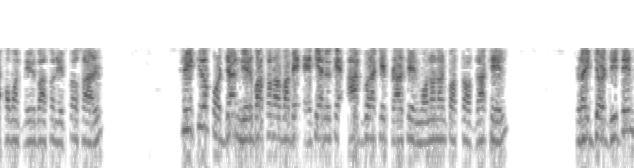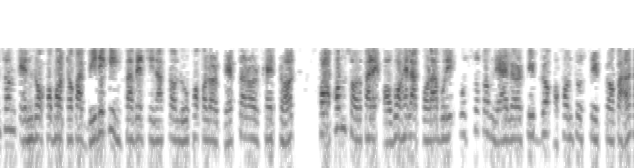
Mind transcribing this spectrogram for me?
অসমত নিৰ্বাচনী প্ৰচাৰ। তৃতীয় পৰ্যায়ৰ নিৰ্বাচনৰ বাবে এতিয়ালৈকে আঠগৰাকী প্ৰাৰ্থীৰ মনোনয়ন পত্ৰ দাখিল। ৰাজ্যৰ ডিটেনশ্যন কেন্দ্ৰসমূহত থকা বিদেশী হিচাপে চিনাক্ত লোকসকলৰ গ্ৰেপ্তাৰৰ ক্ষেত্ৰত অসম চৰকাৰে অৱহেলা কৰা বুলি উচ্চতম ন্যায়ালয়ৰ তীব্ৰ অসন্তুষ্টি প্ৰকাশ।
